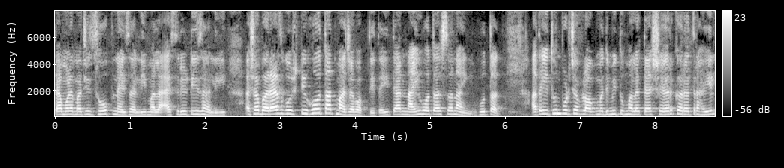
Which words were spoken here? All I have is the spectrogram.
त्यामुळे माझी झोप नाही झाली मला ॲसिडिटी झाली. अशा बऱ्याच गोष्टी होतात माझ्या बाबतीतही. त्या नाही होत असं नाही होतात. आता इथून पुढच्या व्लॉगमध्ये मी तुम्हाला त्या शेअर करत राहील.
